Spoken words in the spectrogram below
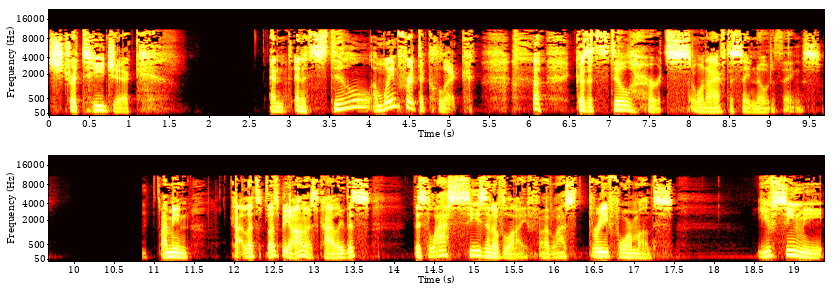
strategic. And and it's still i'm waiting for it to click. Because it still hurts when i have to say no to things. I mean let's let's be honest kylie this this last season of life uh, last three four months you've seen me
